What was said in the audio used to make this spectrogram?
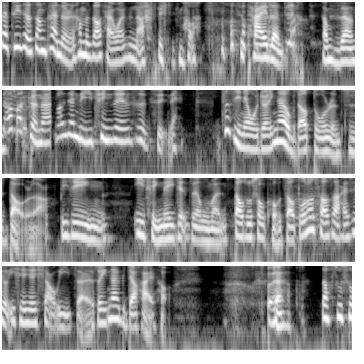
在推特上看的人，他们知道台湾是哪里吗？是 Thailand 吧？他们这样 他们可能要先厘清这件事情呢、这几年我觉得应该有比较多人知道了啦，毕竟疫情那一阵子我们到处送口罩，多多少少还是有一些些效益在，所以应该比较还好。对啊，到处送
